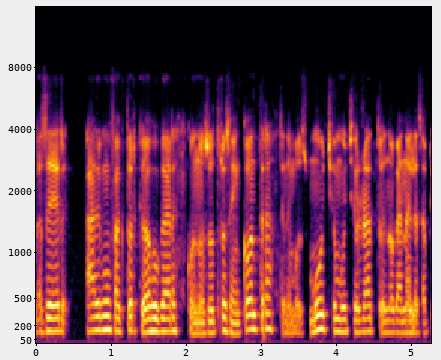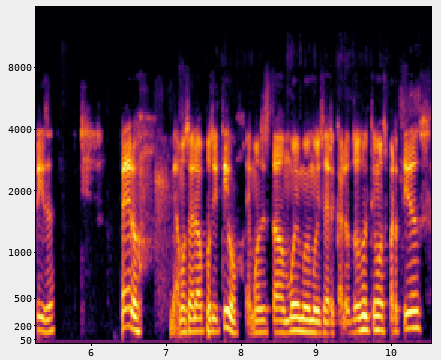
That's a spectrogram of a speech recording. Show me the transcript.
va a ser algún factor que va a jugar con nosotros en contra. Tenemos mucho, mucho rato de no ganar esa prisa. Pero veamos el lado positivo. Hemos estado muy, muy, muy cerca. Los dos últimos partidos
